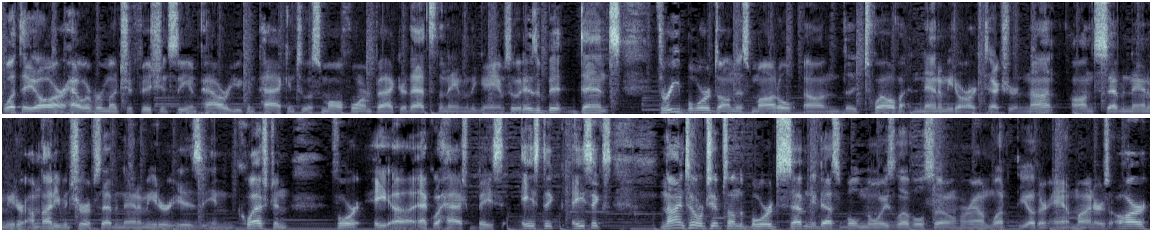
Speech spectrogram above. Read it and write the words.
what they are. However much efficiency and power you can pack into a small form factor, that's the name of the game. So it is a bit dense. Three boards on this model on the 12 nanometer architecture, not on 7 nanometer. I'm not even sure if 7 nanometer is in question for a uh, Equihash based ASIC, ASICs. Nine total chips on the board, 70 decibel noise level, so around what the other Antminers are,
